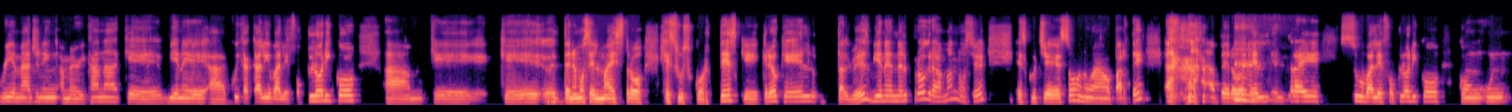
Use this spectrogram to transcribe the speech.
Reimagining Americana, que viene a Cuicacali, Vale Folclórico, um, que que eh, tenemos el maestro Jesús Cortés, que creo que él tal vez viene en el programa, no sé, escuché eso en una parte, pero él, trae su ballet folclórico con un,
